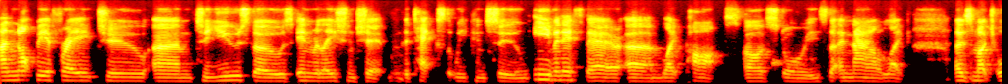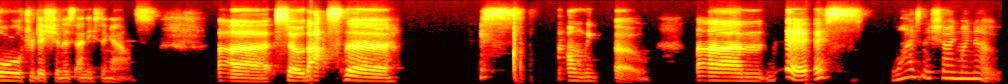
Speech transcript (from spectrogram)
and not be afraid to um, to use those in relationship with the text that we consume, even if they're um, like parts of stories that are now like as much oral tradition as anything else. Uh, so that's the on we go. Um, this, why isn't it showing my notes?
